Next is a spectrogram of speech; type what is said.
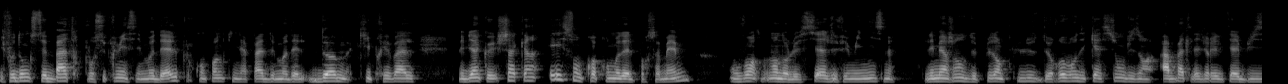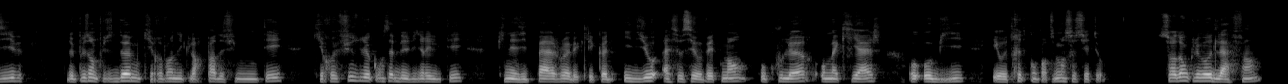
Il faut donc se battre pour supprimer ces modèles, pour comprendre qu'il n'y a pas de modèle d'homme qui prévalent, mais bien que chacun ait son propre modèle pour soi-même. On voit en ce moment dans le siège du féminisme l'émergence de plus en plus de revendications visant à abattre la virilité abusive, de plus en plus d'hommes qui revendiquent leur part de féminité, qui refusent le concept de virilité, qui n'hésitent pas à jouer avec les codes idiots associés aux vêtements, aux couleurs, au maquillage, aux hobbies et aux traits de comportement sociétaux. Soit donc le mot de la fin,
